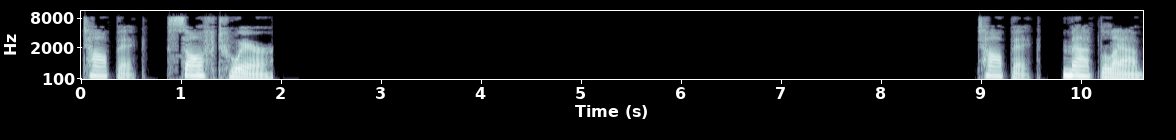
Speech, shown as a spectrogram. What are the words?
Topic: Software. Topic: MATLAB.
